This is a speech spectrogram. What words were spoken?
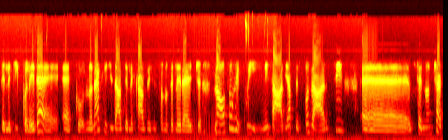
delle piccole idee, ecco, non è che gli dà delle case che sono delle regge. Noto che qui in Italia per sposarsi eh, se non c'è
